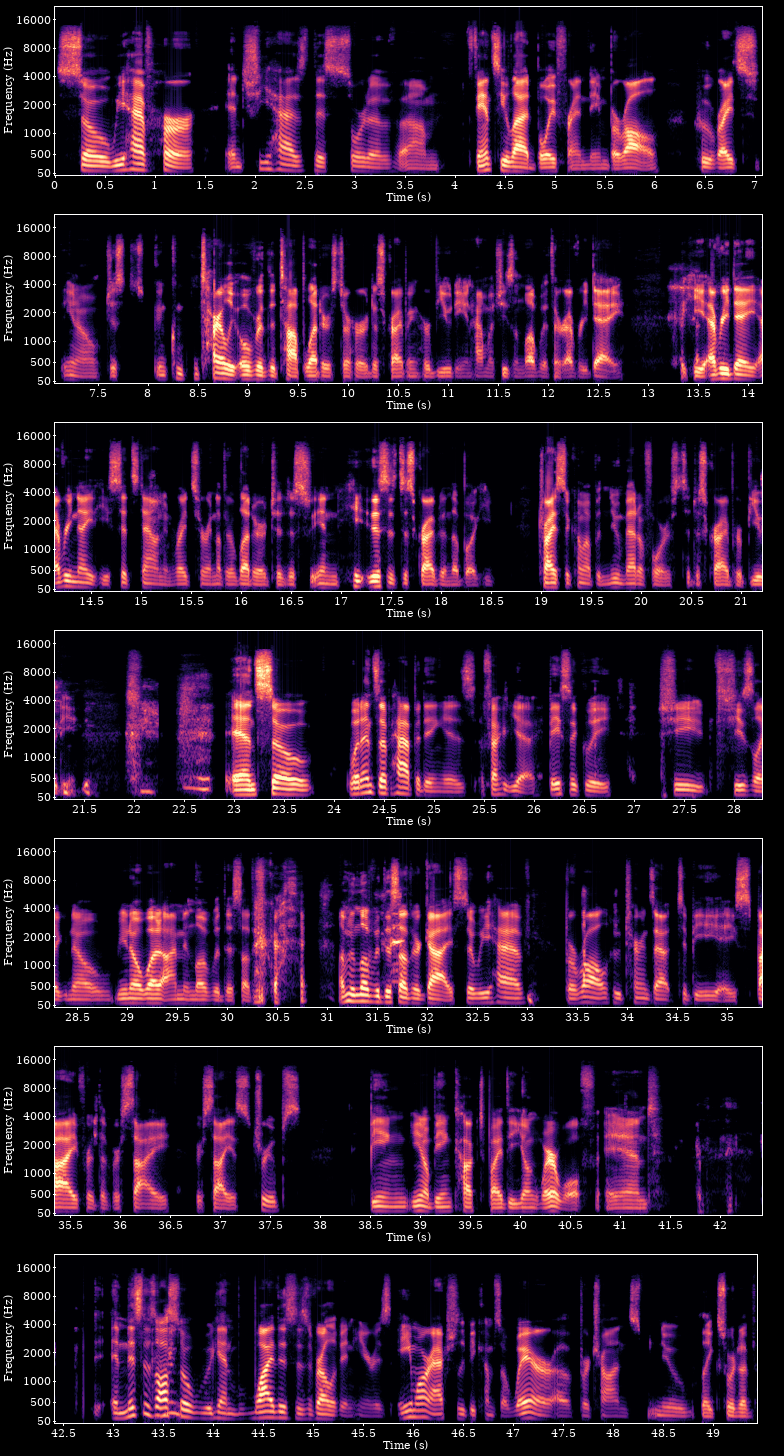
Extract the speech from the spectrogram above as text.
so we have her, and she has this sort of um, fancy lad boyfriend named Baral, who writes, you know, just entirely over the top letters to her, describing her beauty and how much he's in love with her every day. Like he every day, every night, he sits down and writes her another letter to just. And he, this is described in the book. He tries to come up with new metaphors to describe her beauty. and so what ends up happening is, yeah, basically she she's like no you know what i'm in love with this other guy i'm in love with this other guy so we have baral who turns out to be a spy for the versailles versailles troops being you know being cucked by the young werewolf and and this is also again why this is relevant here is aymar actually becomes aware of bertrand's new like sort of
